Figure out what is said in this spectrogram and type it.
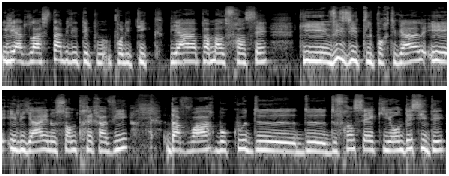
Il y a de la stabilité politique. Il y a pas mal de Français qui visitent le Portugal et il y a, et nous sommes très ravis d'avoir beaucoup de, Français qui ont décidé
